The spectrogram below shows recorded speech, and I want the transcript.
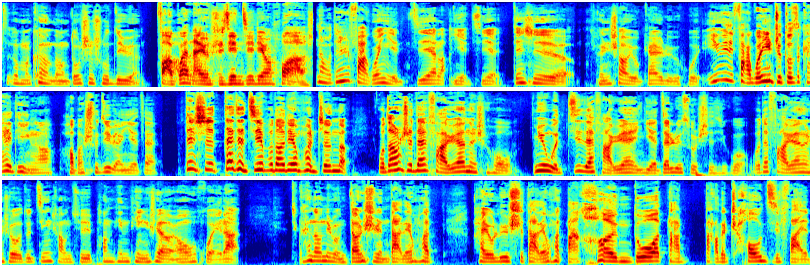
怎么可能都是书记员？法官哪有时间接电话？那我但是法官也接了，也接，但是很少有概率会，因为法官一直都在开庭啊。好吧，书记员也在，但是大家接不到电话，真的。我当时在法院的时候，因为我既在法院也在律所实习过，我在法院的时候就经常去旁听庭审，然后回来就看到那种当事人打电话，还有律师打电话打很多，打打的超级烦。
